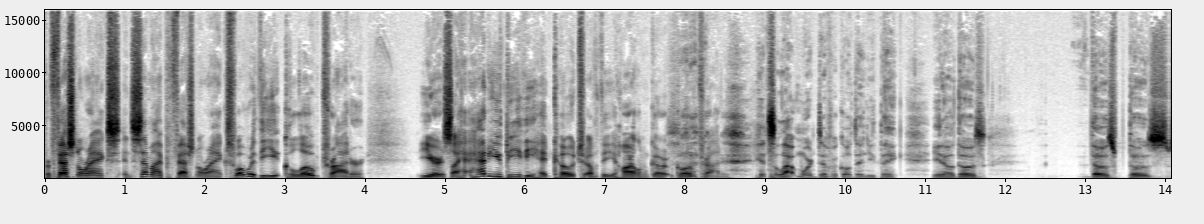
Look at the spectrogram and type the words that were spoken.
professional ranks and semi professional ranks. What were the Globetrotter years. Like, how do you be the head coach of the Harlem Globetrotters? it's a lot more difficult than you think. You know those those those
